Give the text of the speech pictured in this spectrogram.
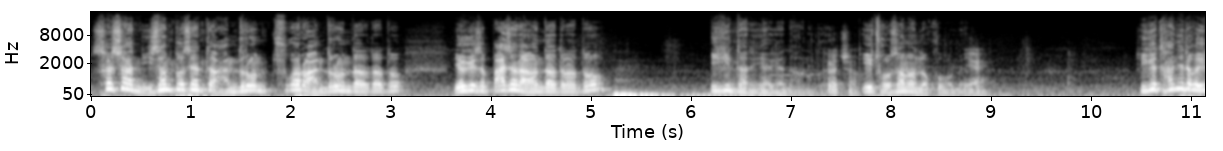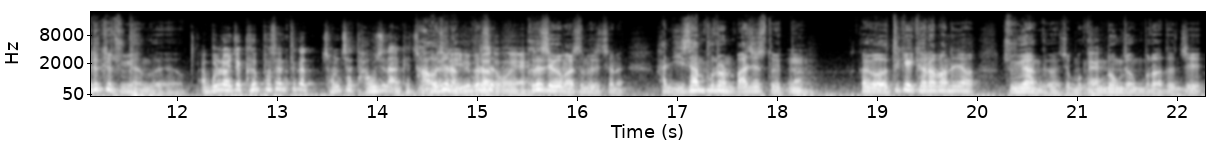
설사 한 2, 3%안 들어온 추가로 안 들어온다 하더라도 여기서 빠져나간다 하더라도 이긴다는 이야기가 나오는 거예요. 그렇죠. 이 조사만 놓고 보면 예. 이게 단일화가 이렇게 중요한 거예요. 아, 물론 이제 그 퍼센트가 전체 다 오진 않겠죠. 다 오진 않고 일부라도 그래서, 예. 그래서 제가 말씀드렸잖아요. 한 2, 3%는 빠질 수도 있다. 음. 그러니까 어떻게 결합하느냐 중요한 거죠. 뭐 네. 공동 정부라든지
